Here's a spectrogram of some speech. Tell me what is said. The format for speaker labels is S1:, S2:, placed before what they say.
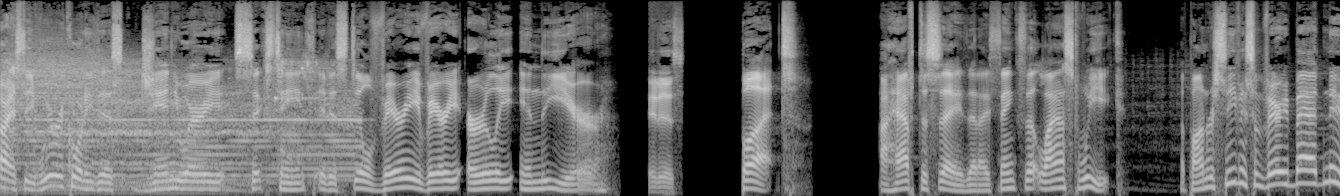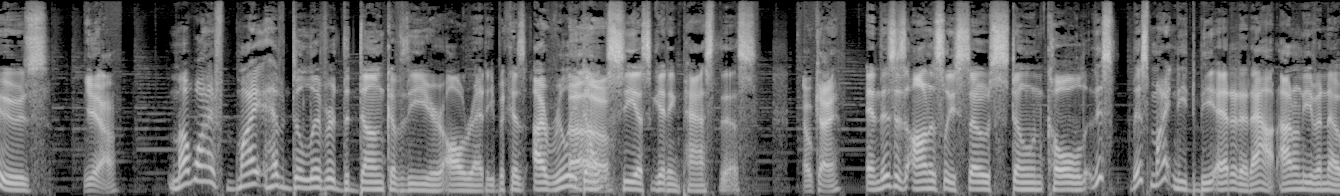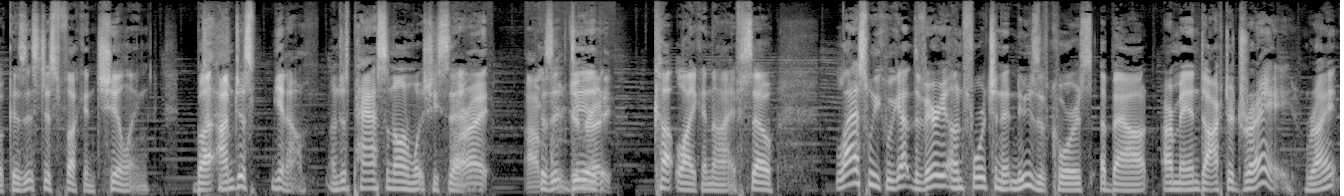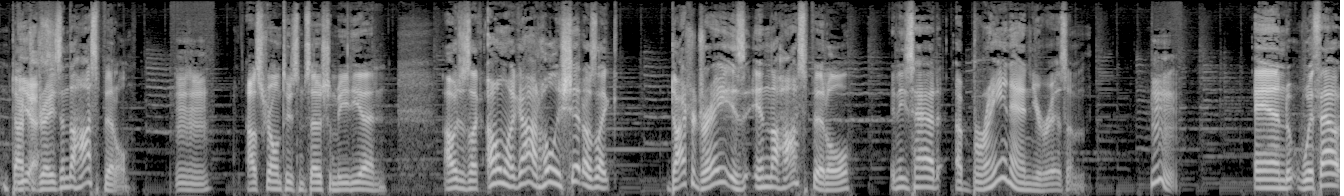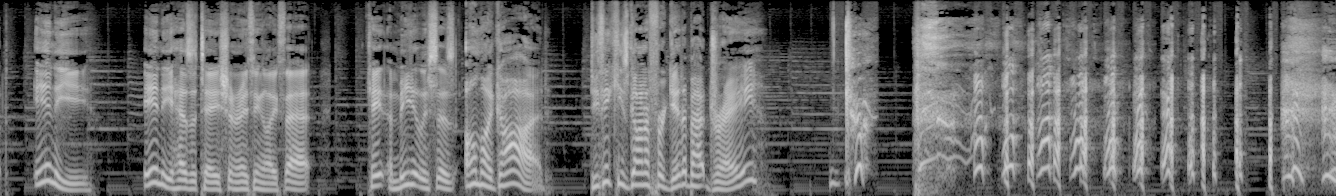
S1: All right, Steve, we're recording this January 16th. It is still very, very early in the year,
S2: It is.
S1: but I have to say that I think that last week, upon receiving some very bad news,
S2: Yeah.
S1: my wife might have delivered the dunk of the year already because I really
S2: Uh-oh.
S1: don't see us getting past this.
S2: Okay.
S1: And this is honestly so stone cold. This this might need to be edited out. I don't even know because it's just fucking chilling. But I'm just, you know, I'm just passing on what she said.
S2: All right. I'm,
S1: 'Cause
S2: I'm
S1: it did.
S2: ready.
S1: cut like a knife. So last week we got the very unfortunate news, of course, about our man Dr. Dre, right? Dr.
S2: Yes.
S1: Dre's in the hospital.
S2: Mm-hmm.
S1: I was scrolling through some social media and I was just like, oh my God, holy shit. I was like, Dr. Dre is in the hospital and he's had a brain aneurysm.
S2: Hmm.
S1: And without any any hesitation or anything like that, Kate immediately says, "Oh my god, do you think he's gonna forget about Dre?"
